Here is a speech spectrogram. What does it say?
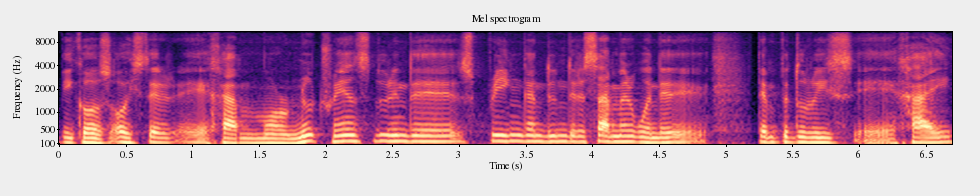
because oysters uh, have more nutrients during the spring and during the summer when the temperature is uh, high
